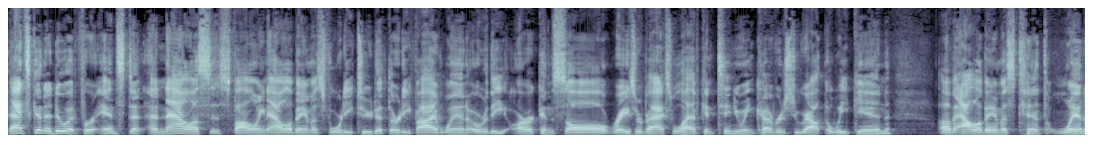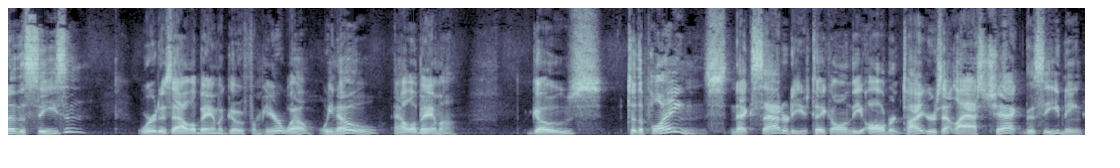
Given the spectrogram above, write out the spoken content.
That's going to do it for instant analysis following Alabama's 42 to 35 win over the Arkansas Razorbacks. We'll have continuing coverage throughout the weekend of Alabama's 10th win of the season. Where does Alabama go from here? Well, we know Alabama goes to the Plains next Saturday to take on the Auburn Tigers at last check this evening.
